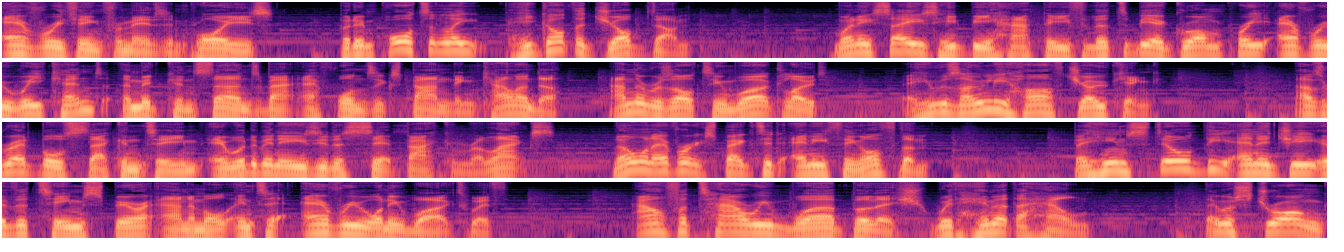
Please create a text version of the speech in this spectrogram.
everything from his employees, but importantly, he got the job done. When he says he'd be happy for there to be a Grand Prix every weekend amid concerns about F1's expanding calendar and the resulting workload, he was only half joking. As Red Bull's second team, it would have been easy to sit back and relax. No one ever expected anything of them, but he instilled the energy of the team spirit animal into everyone he worked with. Alpha Tauri were bullish, with him at the helm. They were strong,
